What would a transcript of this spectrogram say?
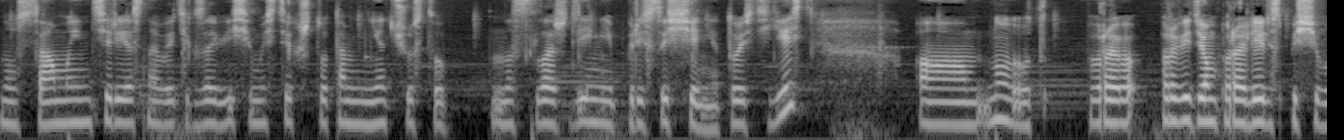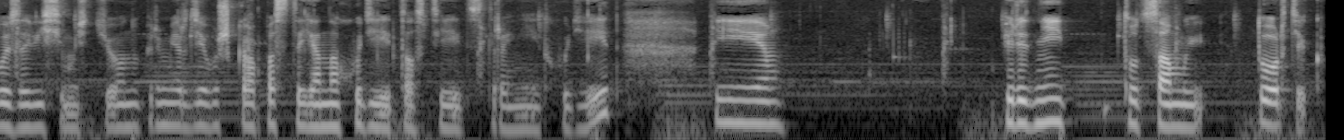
Но самое интересное в этих зависимостях, что там нет чувства наслаждения и пресыщения. То есть есть, ну вот про- проведем параллель с пищевой зависимостью. Например, девушка постоянно худеет, толстеет, странеет, худеет. И перед ней тот самый тортик.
